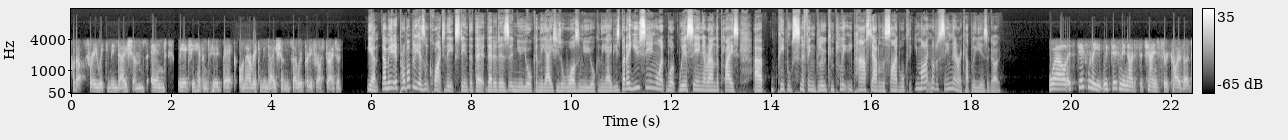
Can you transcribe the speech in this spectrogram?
put up three recommendations, and we actually haven't heard back on our recommendations. So we're pretty frustrated. Yeah, I mean, it probably isn't quite to the extent that, that that it is in New York in the 80s or was in New York in the 80s. But are you seeing what, what we're seeing around the place? Uh, people sniffing glue completely passed out on the sidewalk that you might not have seen there a couple of years ago? Well, it's definitely we've definitely noticed a change through COVID,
